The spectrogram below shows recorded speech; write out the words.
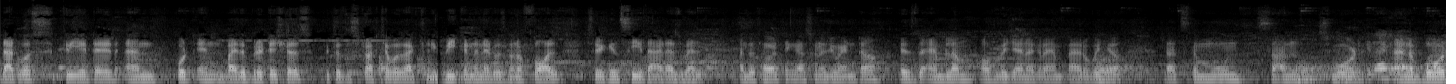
that was created and put in by the Britishers because the structure was actually weakened and it was going to fall. So you can see that as well. And the third thing, as soon as you enter, is the emblem of Vijayanagara Empire over here. That's the moon, sun, sword, and a boar,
